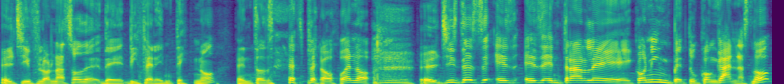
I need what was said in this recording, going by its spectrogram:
el chiflonazo de, diferente, ¿no? Entonces, pero bueno, el chiste es, es entrarle con ímpetu, con ganas, ¿no?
